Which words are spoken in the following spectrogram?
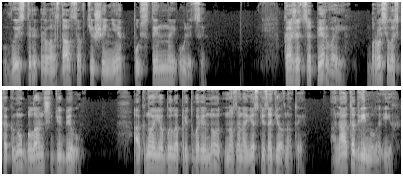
Выстрел раздался в тишине пустынной улицы. Кажется, первой бросилась к окну Бланш Дюбю. Окно ее было притворено, но занавески задернуты. Она отодвинула их.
